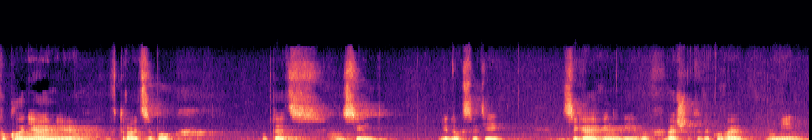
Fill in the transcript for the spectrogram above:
поклоняемия в Троица Бог, Отец и Син и Дух Свети, сега и винаги в вечните векове. Амин.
